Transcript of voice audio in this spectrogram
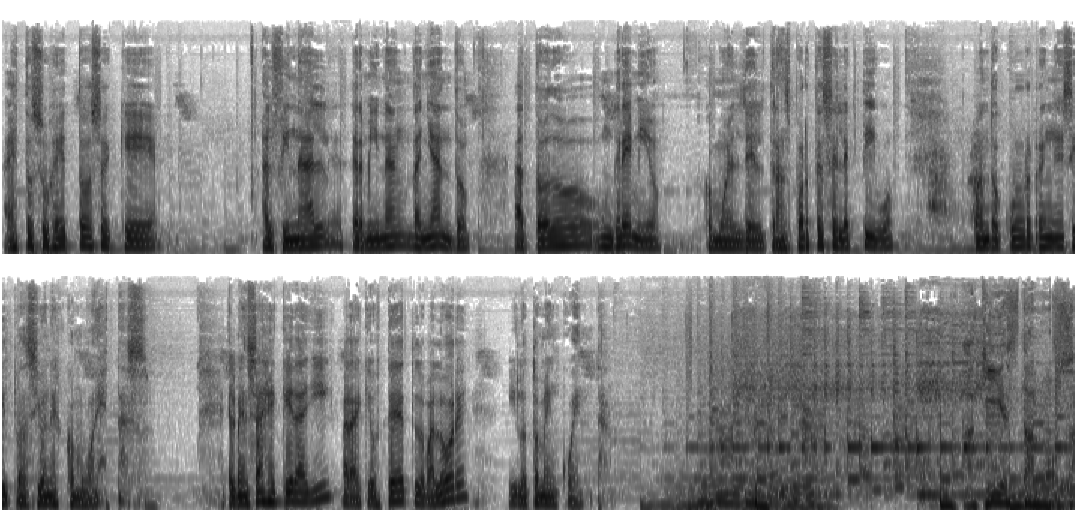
a estos sujetos que al final terminan dañando a todo un gremio como el del transporte selectivo cuando ocurren situaciones como estas. El mensaje queda allí para que usted lo valore y lo tome en cuenta. Aquí estamos.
